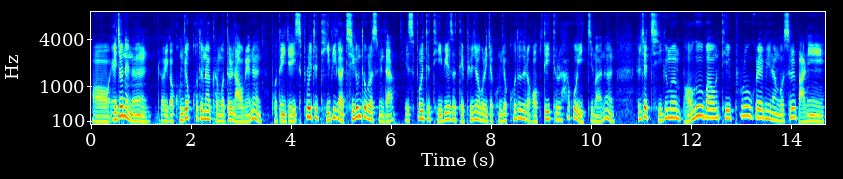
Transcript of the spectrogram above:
어, 예전에는 저희가 공격 코드나 그런 것들 나오면은 보통 이제 이스포이트 DB가 지금도 그렇습니다. 이스포이트 DB에서 대표적으로 이제 공격 코드들을 업데이트를 하고 있지만은 실제 지금은 bug bounty 프로그램이라는 것을 많이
